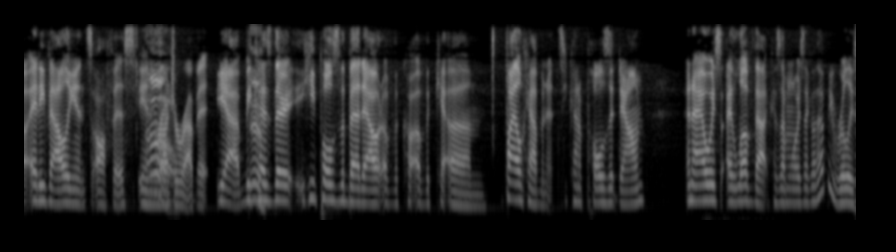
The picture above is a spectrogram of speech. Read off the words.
Eddie Valiant's office in Oh. Roger Rabbit. Yeah, because there he pulls the bed out of the of the um, file cabinets. He kind of pulls it down, and I always I love that because I'm always like, oh, that'd be really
